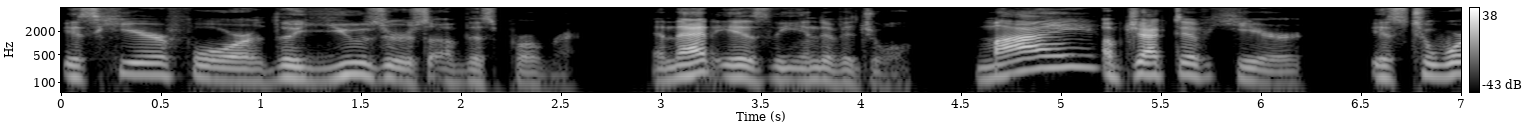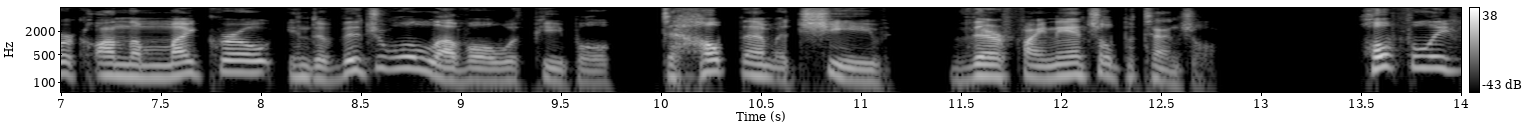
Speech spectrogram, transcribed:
is here for the users of this program, and that is the individual. My objective here is to work on the micro individual level with people to help them achieve their financial potential. Hopefully,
